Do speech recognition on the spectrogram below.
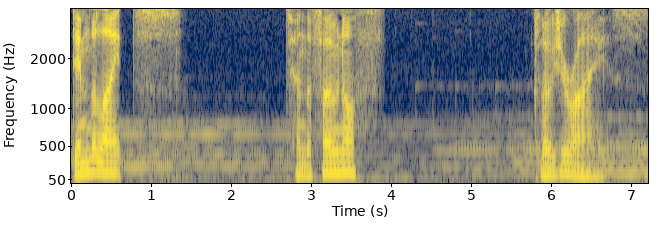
Dim the lights, turn the phone off, close your eyes.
